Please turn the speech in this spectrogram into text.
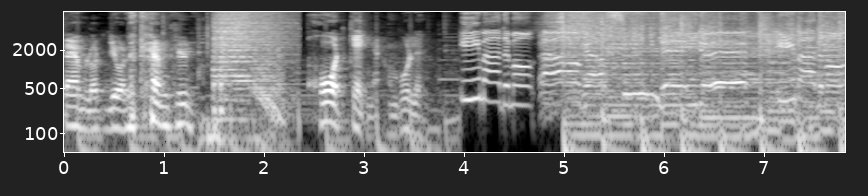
แต้มลดโยนแล้วแต้มขึ้น โคตรเก่งอ่ะ ผมพูดเลย 今でも青が澄んでいる今でも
